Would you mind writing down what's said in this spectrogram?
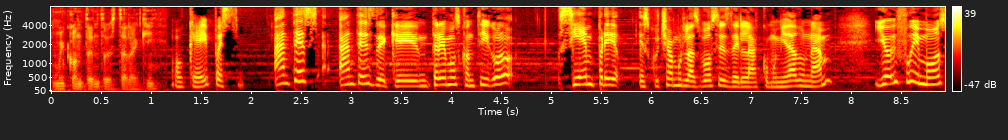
muy contento de estar aquí. Ok, pues antes, antes de que entremos contigo, siempre escuchamos las voces de la comunidad UNAM y hoy fuimos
